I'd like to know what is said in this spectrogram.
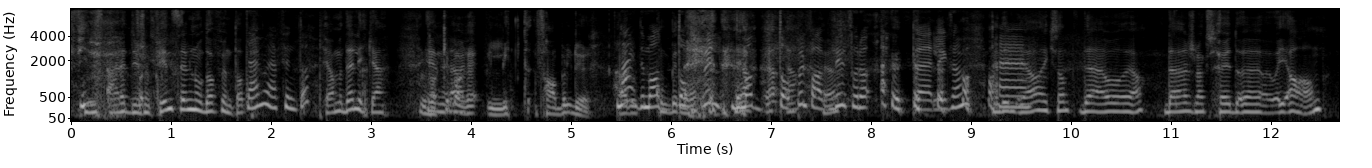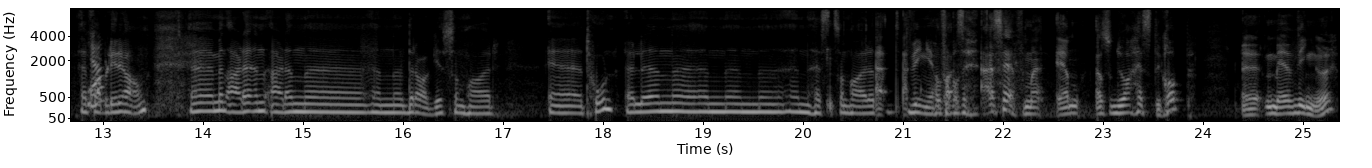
Finns, er det et dyr som fins, eller noe du har funnet opp? Det er noe jeg har funnet opp. Ja, men det liker jeg. Du har ikke bare litt fabeldyr. Nei, du må ha dobbel, du må ha dobbel fabeldyr for å uppe, liksom. Eh, ja, ikke sant? Det er jo ja, det er en slags høyd øh, i annen. Ja. Fabler i annen. Eh, men er det en, er det en, en drage som har eh, et horn, eller en, en, en, en hest som har et vinge? holdt jeg på å si? Jeg ser for meg en Altså, du har hestekropp eh, med vinger,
